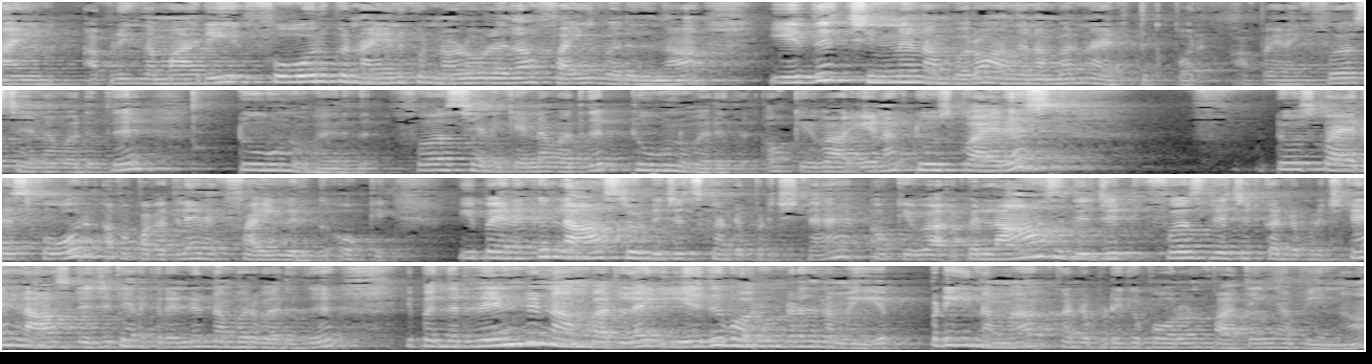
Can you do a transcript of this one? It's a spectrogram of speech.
nine அப்படி இந்த மாதிரி ஃபோருக்கு நைனுக்கு நடுவில் தான் ஃபைவ் வருதுன்னா எது சின்ன நம்பரோ அந்த நம்பர் நான் எடுத்துக்க போகிறேன் அப்போ எனக்கு ஃபர்ஸ்ட் என்ன வருது? டூன்னு வருது. ஃபர்ஸ்ட் எனக்கு என்ன வருது? டூன்னு வருது. ஓகேவா ஏன்னா two square is two square is four அப்போ பக்கத்தில் எனக்கு ஃபைவ் இருக்குது ஓகே இப்போ எனக்கு லாஸ்ட் டூ டிஜிட்ஸ் கண்டுபிடிச்சிட்டேன். ஓகேவா இப்போ லாஸ்ட் டிஜிட் ஃபர்ஸ்ட் டிஜிட் கண்டுபிடிச்சிட்டேன். லாஸ்ட் டிஜிட் எனக்கு ரெண்டு நம்பர் வருது. இப்போ இந்த ரெண்டு நம்பரில் எது வரும்ன்றதை நம்ம எப்படி நம்ம கண்டுபிடிக்க போகிறோம்னு பார்த்தீங்க அப்படின்னா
